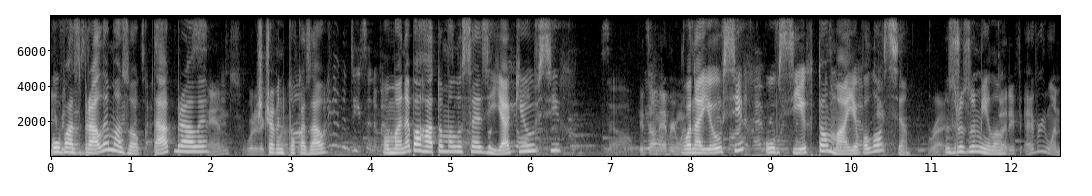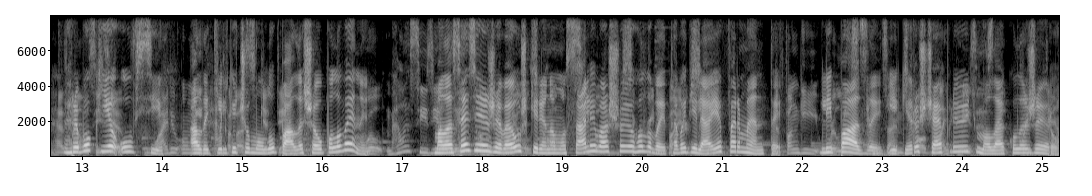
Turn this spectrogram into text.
У вас брали мазок? Так, брали. Що він показав? У мене багато малосезій, як і у всіх. Вона є у всіх? У всіх, хто має волосся. Зрозуміло. Грибок є у всіх, але тільки чому лупа лише у половини? Малосезія живе у шкіряному салі вашої голови та виділяє ферменти, ліпази, які розщеплюють молекули жиру.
